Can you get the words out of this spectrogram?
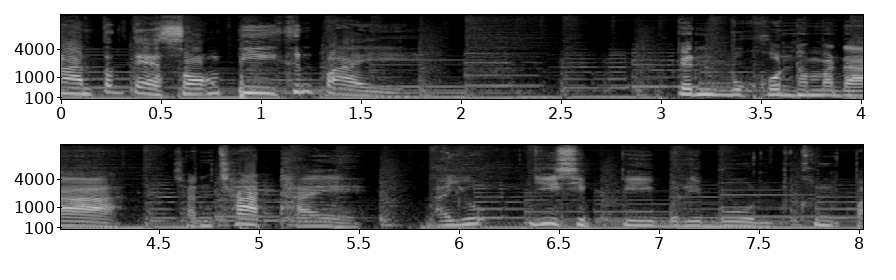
งานตั้งแต่ 2 ปีขึ้นไป เป็นบุคคลธรรมดาสัญชาติไทย อายุ 20 ปีบริบูรณ์ขึ้นไป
